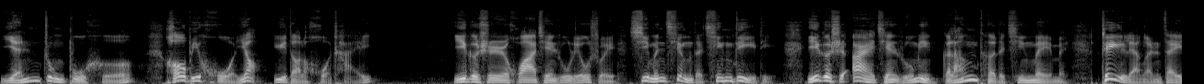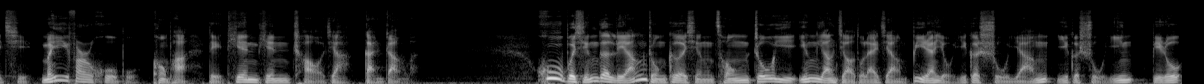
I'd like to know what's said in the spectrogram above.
严重不合。好比火药遇到了火柴，一个是花钱如流水西门庆的亲弟弟，一个是爱钱如命格朗特的亲妹妹，这两个人在一起没法互补，恐怕得天天吵架干仗了。互不型的两种个性，从周易阴阳角度来讲，必然有一个属阳，一个属阴。比如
